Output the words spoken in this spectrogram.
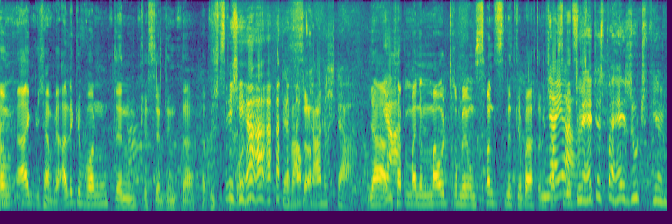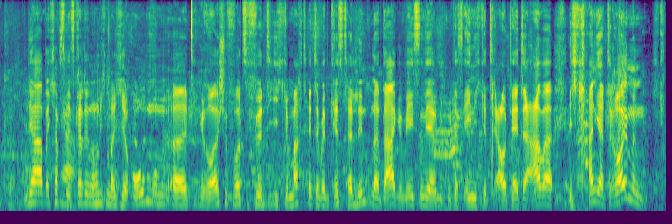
Und eigentlich haben wir alle gewonnen, denn Christian Lindner hat nichts gewonnen. Ja. Der war auch So. gar nicht da. Ja, Ja. ich habe meine Maultrommel umsonst mitgebracht und ich Ja, habe sie ja. jetzt Du hättest bei Hey Jude spielen können. Ja, aber ich habe sie Ja. jetzt gerade noch nicht mal hier oben, um äh, die Geräusche vorzuführen, die ich gemacht hätte, wenn Christian Lindner da gewesen wäre und ich mir das eh nicht getraut hätte. Aber ich kann ja träumen. Ich kann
